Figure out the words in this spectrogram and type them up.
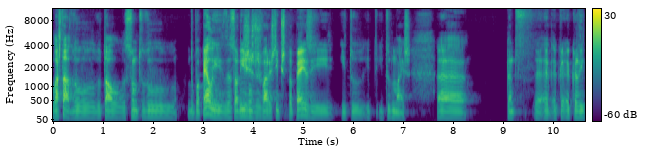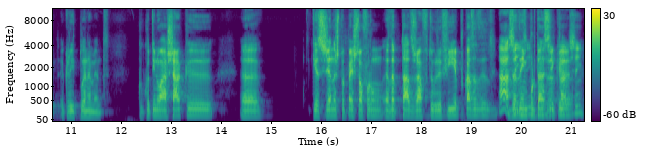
Lá está, do, do tal assunto do, do papel e das origens dos vários tipos de papéis e, e, tudo, e, e tudo mais. Ah, portanto, acredito, acredito plenamente. Co- Continuo a achar que. ah, que esses géneros de papéis só foram adaptados à fotografia por causa de- Ah, da, sim, da sim, importância que, sim.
